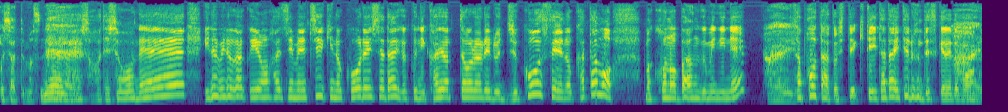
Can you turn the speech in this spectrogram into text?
おっしゃってますね。そうでしょうね。稲美野学園をはじめ地域の高齢者大学に通っておられる受講生の方も、まあ、この番組にねはい、サポーターとして来ていただいてるんですけれども、はい、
